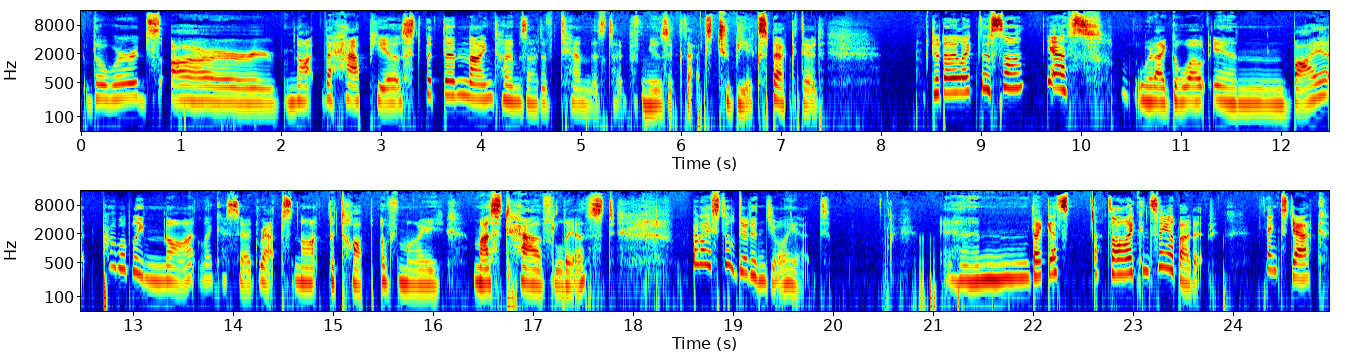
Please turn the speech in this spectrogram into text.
The words are not the happiest, but then nine times out of ten, this type of music, that's to be expected. Did I like this song? Yes. Would I go out and buy it? Probably not. Like I said, rap's not the top of my must have list, but I still did enjoy it. And I guess that's all I can say about it. Thanks, Jack.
